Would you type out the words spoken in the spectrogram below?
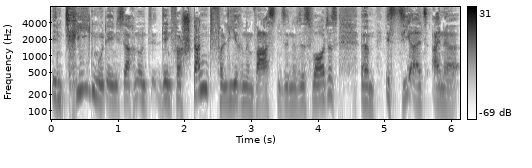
Intrigen und ähnliche Sachen und den Verstand verlieren im wahrsten Sinne des Wortes, ähm, ist sie als eine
